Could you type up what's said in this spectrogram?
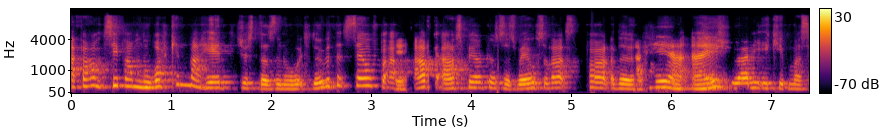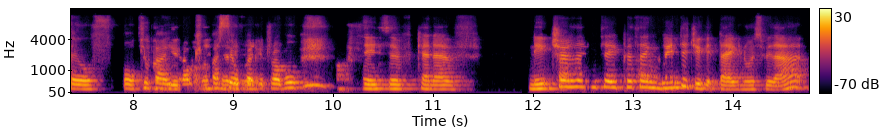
if I'm see if I'm not working, my head just doesn't know what to do with itself. But yeah. I, have got Asperger's as well, so that's part of the. Yeah, I. I need to keep myself occupied. I'll keep myself into trouble. Obsessive kind of nature then type of thing. When did you get diagnosed with that?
